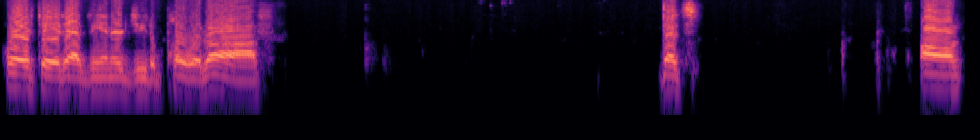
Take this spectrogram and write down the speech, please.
Or if they'd have the energy to pull it off. that's all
